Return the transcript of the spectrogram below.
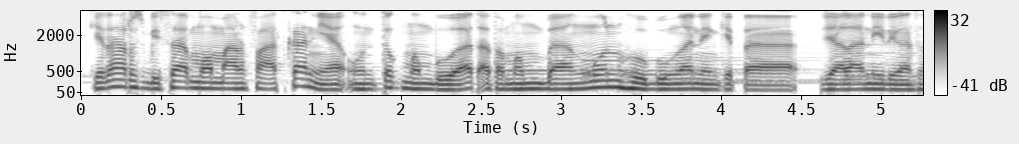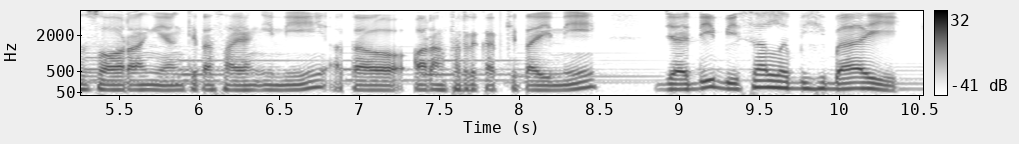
kita harus bisa memanfaatkannya untuk membuat atau membangun hubungan yang kita jalani dengan seseorang yang kita sayang ini atau orang terdekat kita ini jadi bisa lebih baik.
